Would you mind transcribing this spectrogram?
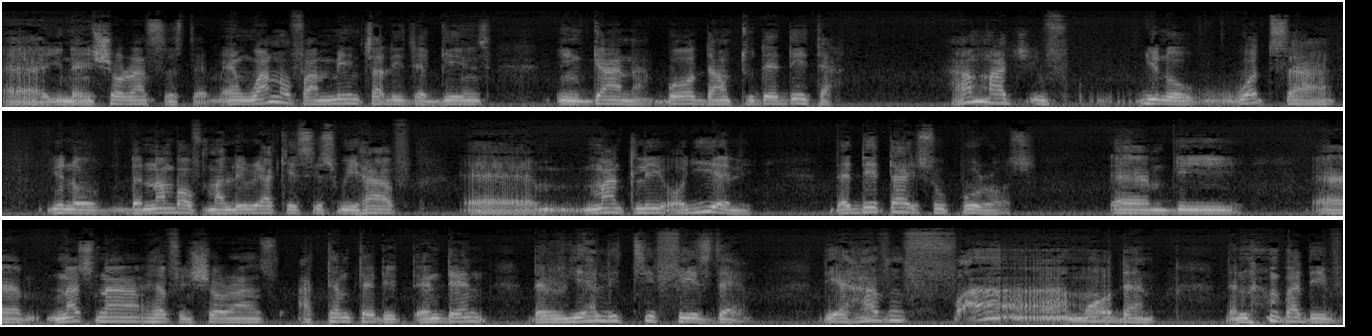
uh, in the insurance system. And one of our main challenge against in Ghana boiled down to the data. How much, if, you know, what's, uh, you know, the number of malaria cases we have um, monthly or yearly. The data is so porous. Um, the um, National Health Insurance attempted it, and then the reality faced them. They are having far more than the number they've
